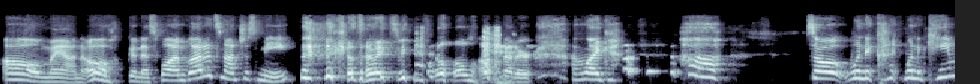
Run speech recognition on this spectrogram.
Oh man. Oh goodness. Well i'm glad it's not just me because that makes me feel a lot better. I'm like huh. so when it when it came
